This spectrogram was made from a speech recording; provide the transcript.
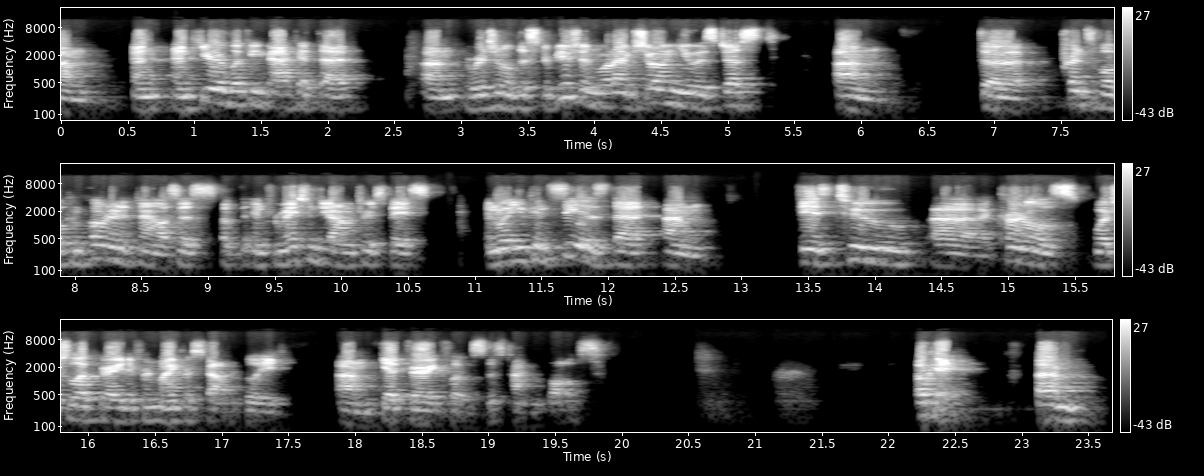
Um, and, and here, looking back at that um, original distribution, what I'm showing you is just the principal component analysis of the information geometry space. And what you can see is that um, these two uh, kernels, which look very different microscopically, um, get very close as time evolves. Okay, um,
